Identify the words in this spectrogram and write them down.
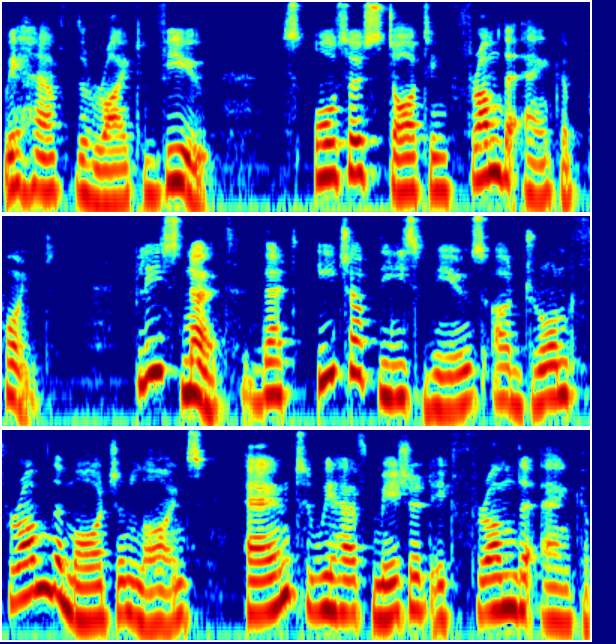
we have the right view also starting from the anchor point. Please note that each of these views are drawn from the margin lines and we have measured it from the anchor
